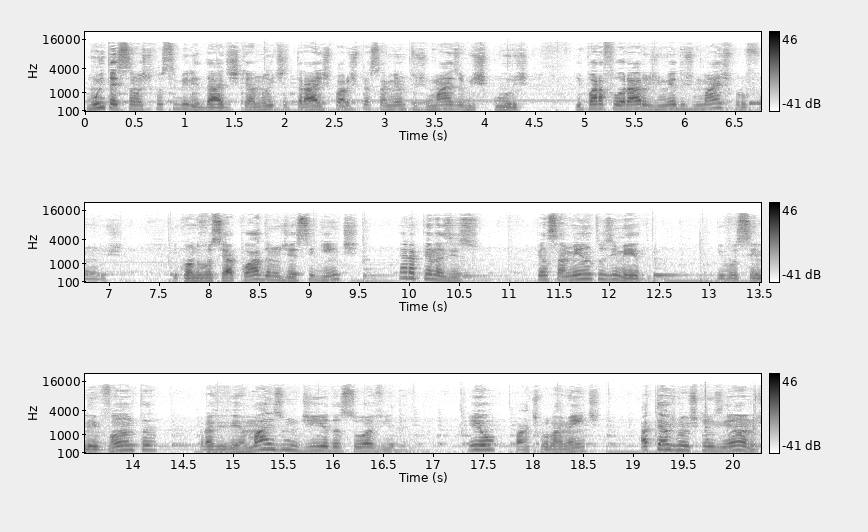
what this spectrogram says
Muitas são as possibilidades que a noite traz para os pensamentos mais obscuros e para aflorar os medos mais profundos. E quando você acorda no dia seguinte, era apenas isso: pensamentos e medo. E você levanta para viver mais um dia da sua vida. Eu, particularmente, até os meus 15 anos,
